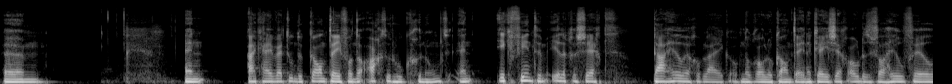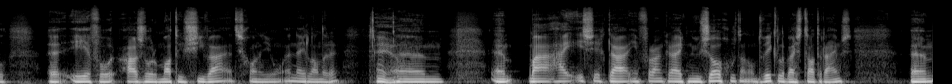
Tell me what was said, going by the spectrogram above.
Ehm, en hij werd toen de Kante van de Achterhoek genoemd. En ik vind hem eerlijk gezegd daar heel erg op lijken, op N'Golo Kante. En dan kun je zeggen, oh, dat is wel heel veel eh, eer voor Azor Matusiwa. Het is gewoon een jongen, een Nederlander. Hè? Ja, ja. Ehm, ehm, maar hij is zich daar in Frankrijk nu zo goed aan het ontwikkelen bij Stad Rijms. ehm,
